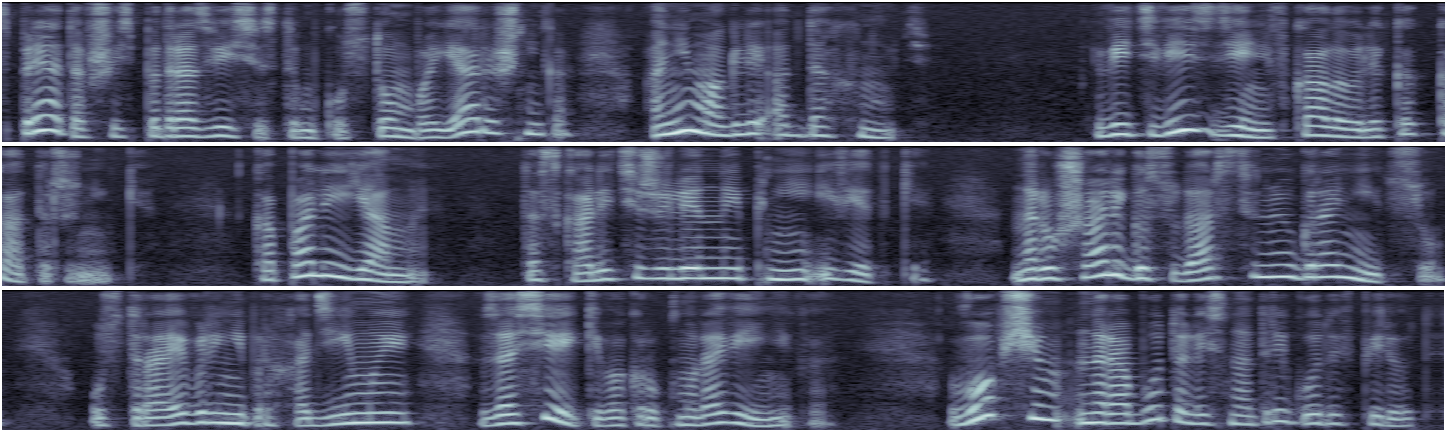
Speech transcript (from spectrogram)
спрятавшись под развесистым кустом боярышника, они могли отдохнуть. Ведь весь день вкалывали, как каторжники. Копали ямы, таскали тяжеленные пни и ветки – нарушали государственную границу, устраивали непроходимые засейки вокруг муравейника. В общем, наработались на три года вперед.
